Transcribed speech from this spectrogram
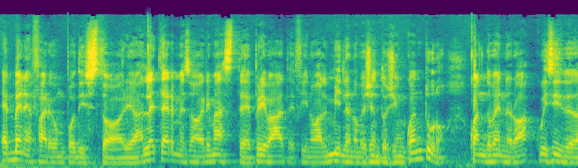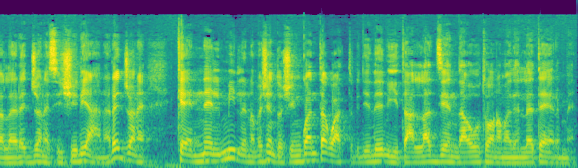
È bene fare un po' di storia. Le terme sono rimaste private fino al 1951, quando vennero acquisite dalla regione siciliana, regione che nel 1954 diede vita all'azienda autonoma delle terme,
